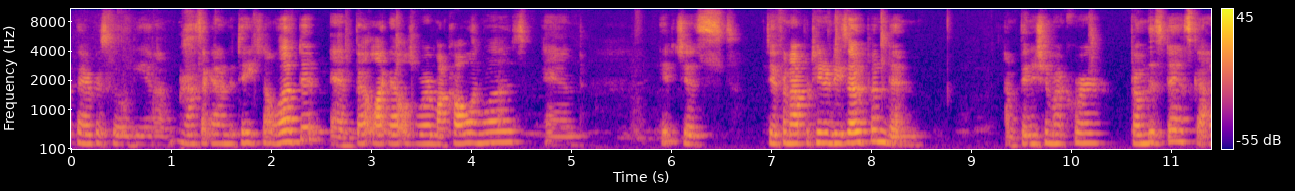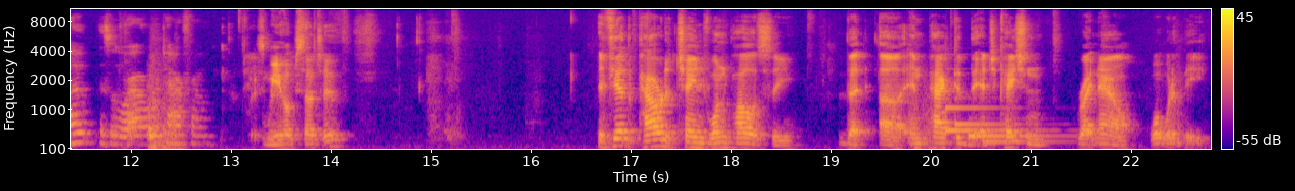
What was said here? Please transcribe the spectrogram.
therapy school again. I, once I got into teaching, I loved it and felt like that was where my calling was. And it just, different opportunities opened, and I'm finishing my career from this desk. I hope this is where I'll retire from. We hope so too. If you had the power to change one policy that uh, impacted the education right now, what would it be?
